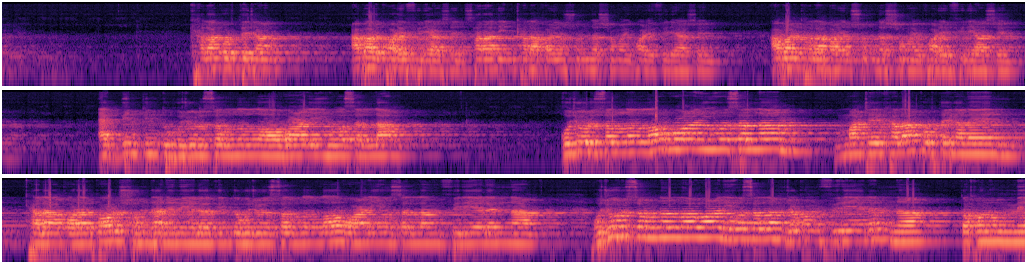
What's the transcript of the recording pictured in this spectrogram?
থাকেন। খেলা করতে যান, আবার ঘরে ফিরে আসেন। সারাদিন খেলা করেন, সন্ধ্যার সময় ঘরে ফিরে আসেন, আবার খেলা করেন, সন্ধ্যার সময় ঘরে ফিরে আসেন। একদিন কিন্তু হুজুর সাল্লাল্লাহু হুজুর সাল্লাল্লাহু মাঠে খেলা করতে গেলেন। খেলা করার পর সন্ধ্যা নেমে এলো, কিন্তু হুজুর সাল্লাল্লাহু ফিরে এলেন না। হুজুর সাল্লাল্লাহু যখন ফিরে এলেন না, তখন উম্মে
